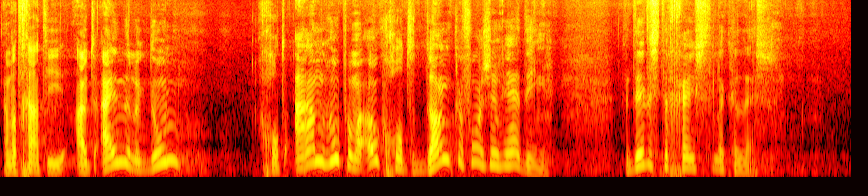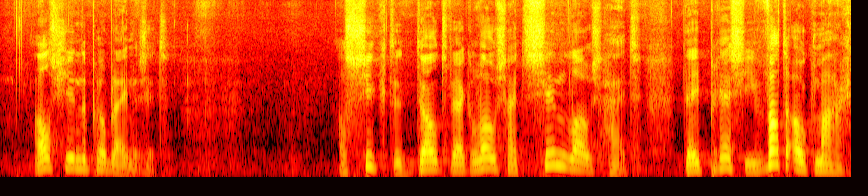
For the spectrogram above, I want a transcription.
En wat gaat hij uiteindelijk doen? God aanroepen, maar ook God danken voor zijn redding. Dit is de geestelijke les. Als je in de problemen zit. Als ziekte, dood, werkloosheid, zinloosheid, depressie, wat ook maar.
